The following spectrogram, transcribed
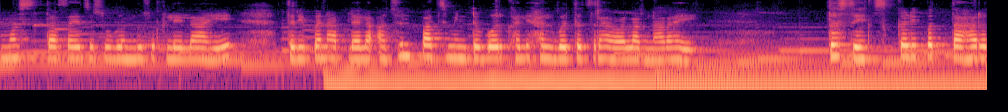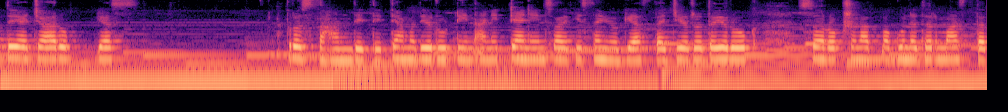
मस्त असा याचा सुगंध सुटलेला आहे. तरी पण आपल्याला अजून पाच मिनटं वर खाली हलवतच राहावं लागणार आहे. तसेच कढीपत्ता हा हृदयाच्या आरोग्यास प्रोत्साहन देते. त्यामध्ये रुटीन आणि टॅनिनसारखे संयोगी असतात जे हृदयरोग संरक्षणात्मक गुणधर्म असतात.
